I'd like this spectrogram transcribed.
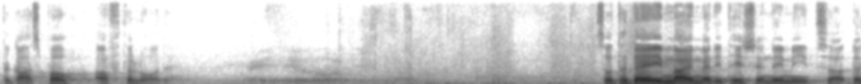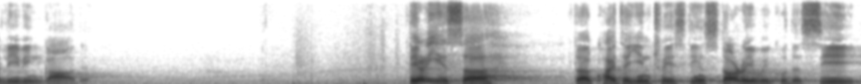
The Gospel of the Lord. So today, my meditation name is uh, The Living God. There is uh, the quite interesting story we could see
